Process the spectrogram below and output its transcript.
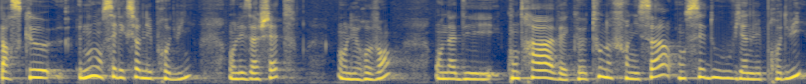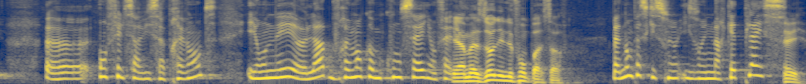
parce que nous, on sélectionne les produits, on les achète, on les revend, on a des contrats avec euh, tous nos fournisseurs, on sait d'où viennent les produits, euh, on fait le service après-vente et on est euh, là vraiment comme conseil en fait. Et Amazon, ils ne font pas ça bah non, parce qu'ils ils ont une marketplace. Eh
